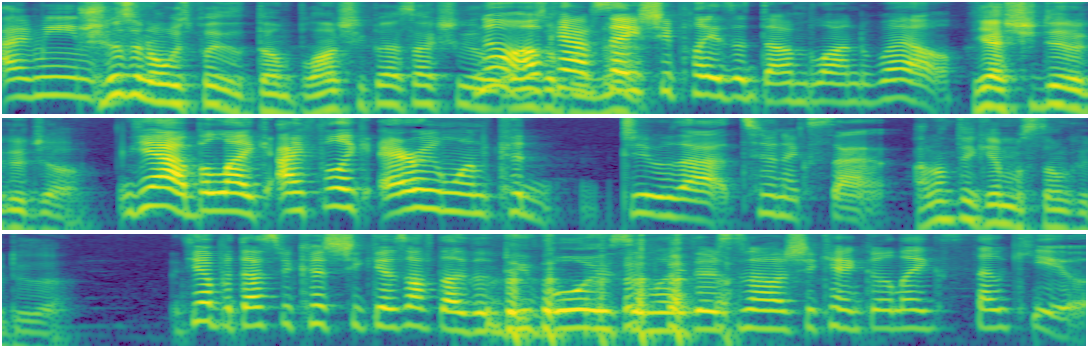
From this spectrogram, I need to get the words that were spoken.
I mean, she doesn't always play the dumb blonde. She plays actually. no, okay, I'm saying she plays a dumb blonde well. Yeah, she did a good job. Yeah, but like I feel like everyone could do that to an extent. I don't think Emma Stone could do that. Yeah, but that's because she gives off like the deep voice and like there's no she can't go like so cute.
